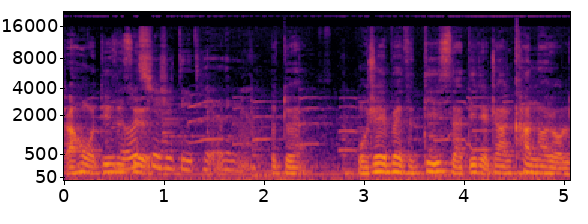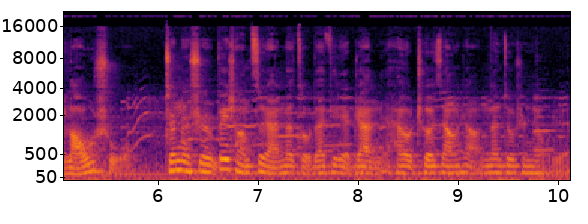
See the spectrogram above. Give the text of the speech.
然后我第一次去，尤其是地铁里面。对，我这一辈子第一次在地铁站看到有老鼠，真的是非常自然的走在地铁站里，还有车厢上，那就是纽约。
